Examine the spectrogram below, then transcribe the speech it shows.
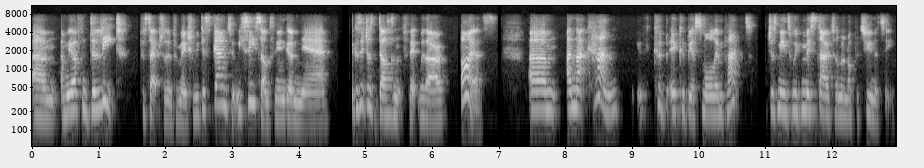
um, and we often delete perceptual information. We discount it. We see something and go, "Nah, because it just doesn't fit with our bias. Um, and that can it could it could be a small impact, just means we've missed out on an opportunity.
